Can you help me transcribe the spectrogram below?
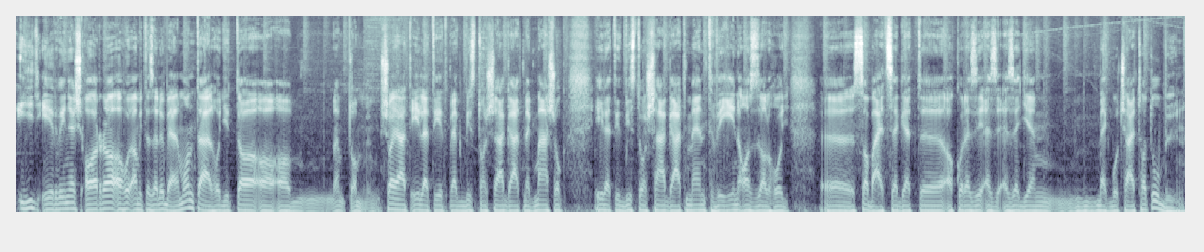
így érvényes arra, ahol, amit az előbb elmondtál, hogy itt a, a, a nem tudom, saját életét, meg biztonságát, meg mások életét, biztonságát mentvén azzal, hogy ö, szabályt szegett, ö, akkor ez, ez, ez egy ilyen megbocsátható bűn?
